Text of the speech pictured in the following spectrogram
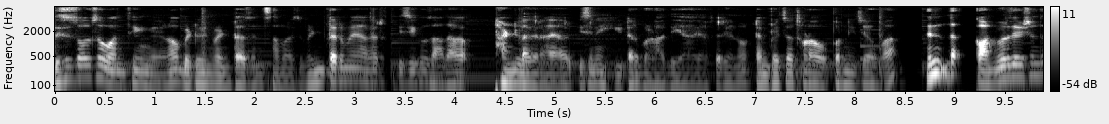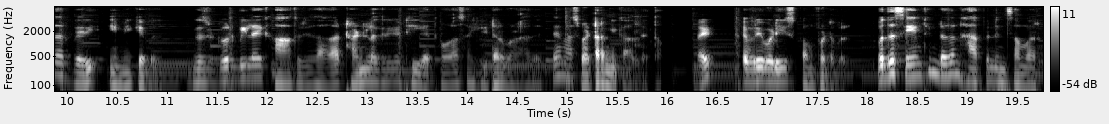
this is also one thing you know between winters and summers winter में अगर किसी को ज़्यादा ठंड लग रहा है और किसी ने हीटर बढ़ा दिया या फिर यू नो टेम्परेचर थोड़ा ऊपर नीचे हुआ then the conversation are very amicable because it will be like हाँ तुझे ज़्यादा ठंड लग रही है, ठीक है थोड़ा सा हीटर बढ़ा देते हैं, मैं स्वेटर निकाल देता हूँ right everybody is comfortable but the same thing doesn't happen in summer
